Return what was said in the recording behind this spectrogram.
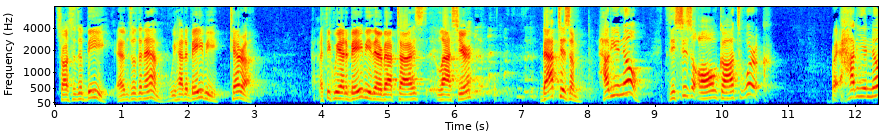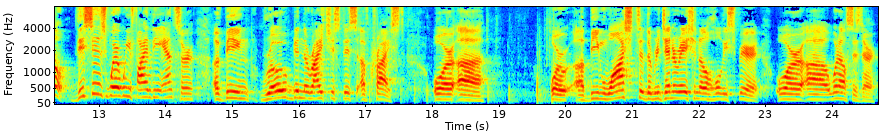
Starts with a B, ends with an M. We had a baby, Tara. I think we had a baby there baptized last year. Baptism. How do you know? This is all God's work. Right? How do you know? This is where we find the answer of being robed in the righteousness of Christ or, uh, or uh, being washed to the regeneration of the Holy Spirit or uh, what else is there?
